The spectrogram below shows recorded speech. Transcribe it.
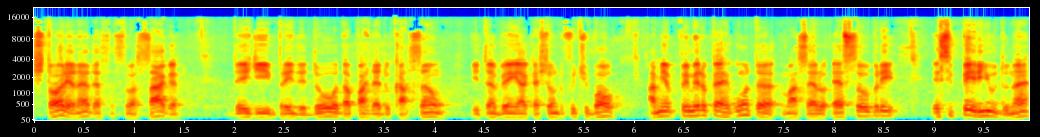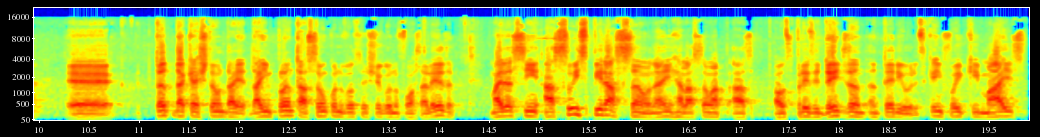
história, né, dessa sua saga, desde empreendedor, da parte da educação e também a questão do futebol, a minha primeira pergunta, Marcelo, é sobre esse período, né? É, tanto da questão da, da, implantação quando você chegou no Fortaleza, mas assim a sua inspiração, né, em relação a, a, aos presidentes an anteriores. Quem foi que mais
